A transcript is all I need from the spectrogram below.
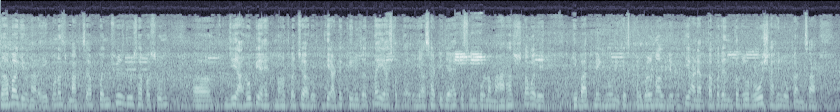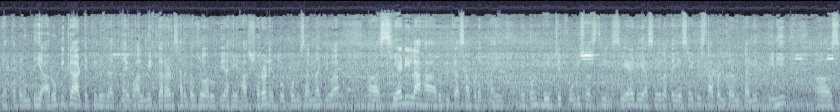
सहभागी होणार आहे. एकूणच मागच्या पंचवीस दिवसापासून जी आरोपी आहेत महत्त्वाचे आरोपी ती अटक केली जात नाही. यासाठी यासाठी जे आहे ते संपूर्ण महाराष्ट्रामध्ये ही बातमी घेऊन एकच खळबळ माजली होती आणि आत्तापर्यंत जो रोष आहे लोकांचा की आत्तापर्यंत ही आरोपी का अटक केली जात नाही? वाल्मिक कराडसारखा जो आरोपी आहे हा शरण येतो पोलिसांना किंवा सी आय डीला हा आरोपी का सापडत नाही? एकूण बीडचे पोलीस असतील सी आय डी असेल आता एस आय टी स्थापन करण्यात आली तिन्ही स-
